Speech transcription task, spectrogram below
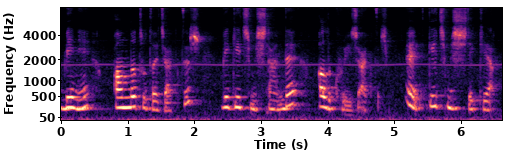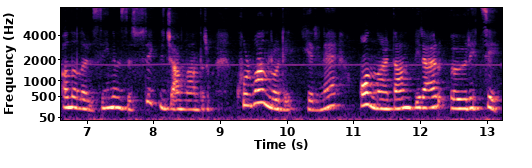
beni anda tutacaktır ve geçmişten de alıkoyacaktır. Evet, geçmişteki anıları zihnimizde sürekli canlandırıp kurban rolü yerine onlardan birer öğreti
